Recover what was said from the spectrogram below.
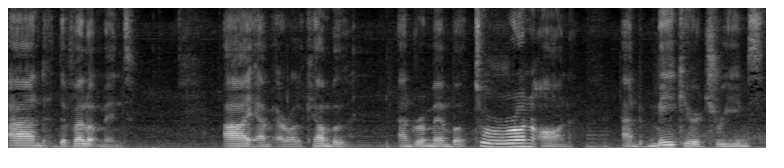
and development. I am Errol Campbell, and remember to run on and make your dreams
